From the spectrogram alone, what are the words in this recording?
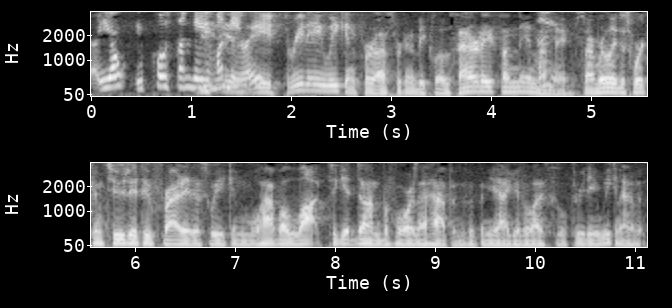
Are you you're closed Sunday and Monday, It is right? a three day weekend for us. We're going to be closed Saturday, Sunday, and Monday. So I'm really just working Tuesday through Friday this week, and we'll have a lot to get done before that happens. But then, yeah, I get a nice little three day weekend out of it.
